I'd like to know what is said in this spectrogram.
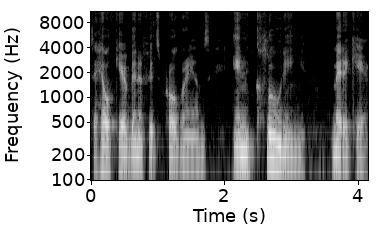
to healthcare benefits programs, including Medicare.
